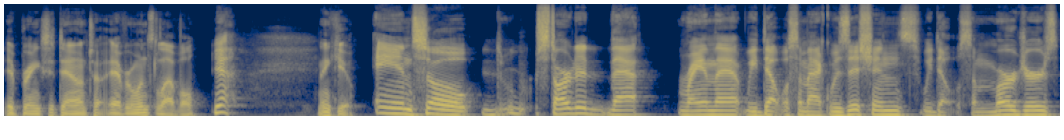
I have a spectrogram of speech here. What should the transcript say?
It brings it down to everyone's level. Yeah. Thank you. And so started that ran that. We dealt with some acquisitions. We dealt with some mergers.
